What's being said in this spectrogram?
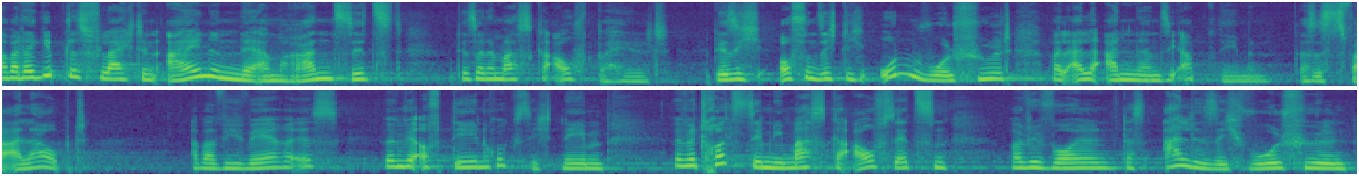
Aber da gibt es vielleicht den einen, der am Rand sitzt, der seine Maske aufbehält, der sich offensichtlich unwohl fühlt, weil alle anderen sie abnehmen. Das ist zwar erlaubt, aber wie wäre es, wenn wir auf den Rücksicht nehmen, wenn wir trotzdem die Maske aufsetzen, weil wir wollen, dass alle sich wohlfühlen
